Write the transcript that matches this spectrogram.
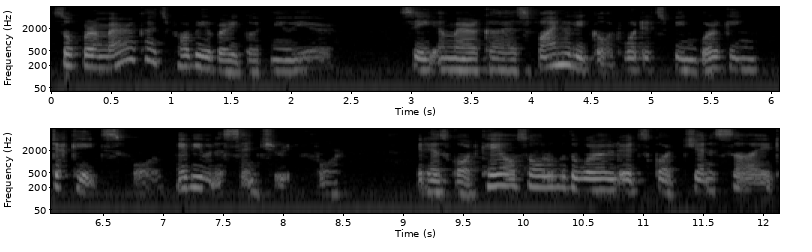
So for America, it's probably a very good new year. See, America has finally got what it's been working decades for, maybe even a century for. It has got chaos all over the world, it's got genocide,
